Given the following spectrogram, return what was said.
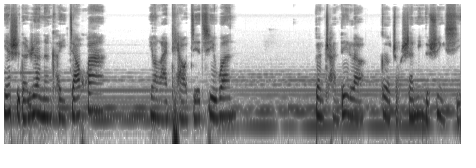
也使得热能可以交换，用来调节气温，更传递了各种生命的讯息。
